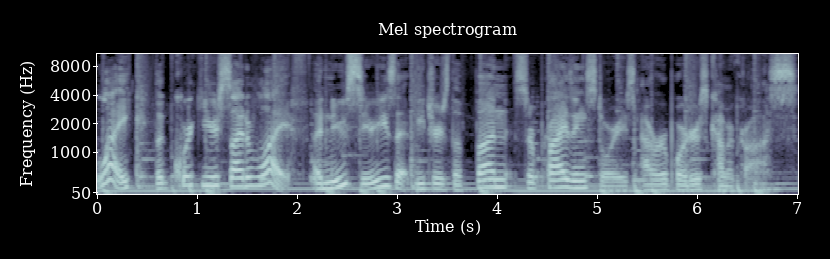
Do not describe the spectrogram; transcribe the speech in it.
like The Quirkier Side of Life, a new series that features the fun, surprising stories our reporters come across.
